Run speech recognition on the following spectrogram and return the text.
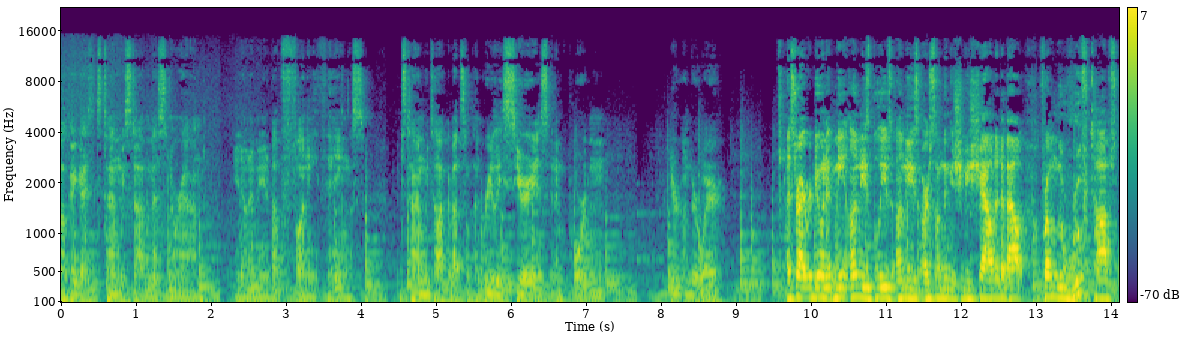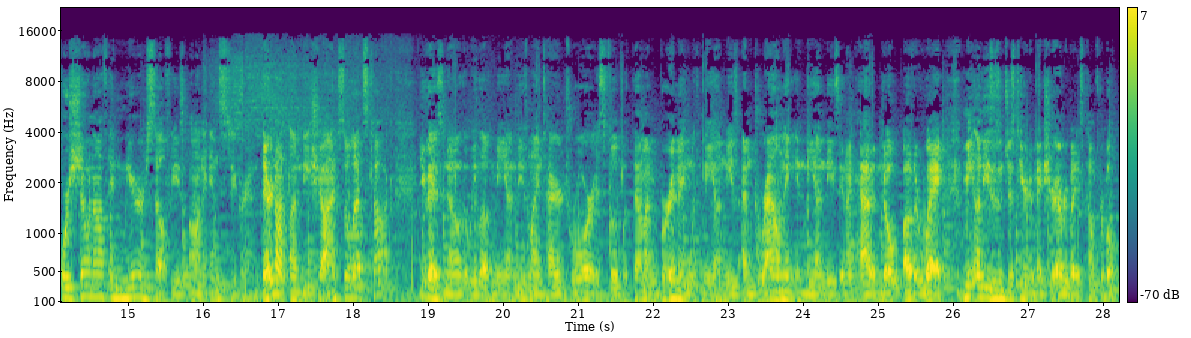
Okay, guys, it's time we stop messing around. You know what I mean? About funny things. It's time we talk about something really serious and important. Your underwear. That's right, we're doing it. Me Undies believes undies are something that should be shouted about from the rooftops or shown off in mirror selfies on Instagram. They're not undie shy, so let's talk. You guys know that we love Me Undies. My entire drawer is filled with them. I'm brimming with Me Undies. I'm drowning in Me Undies, and I have it no other way. Me Undies isn't just here to make sure everybody's comfortable.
